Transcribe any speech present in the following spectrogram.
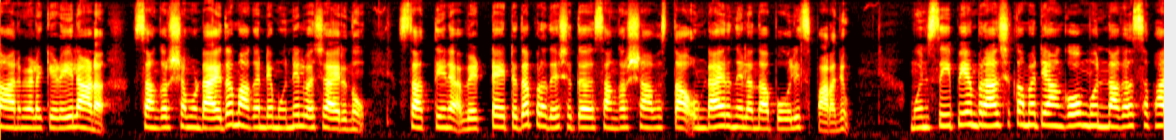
ഗാനമേളയ്ക്കിടയിലാണ് സംഘർഷമുണ്ടായത്. മകന്റെ മുന്നിൽ വച്ചായിരുന്നു സത്യന് വെട്ടേറ്റത്. പ്രദേശത്ത് സംഘർഷാവസ്ഥ ഉണ്ടായിരുന്നില്ലെന്ന് പോലീസ് പറഞ്ഞു. മുൻ C P M branch committee അംഗവും മുൻ നഗരസഭാ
